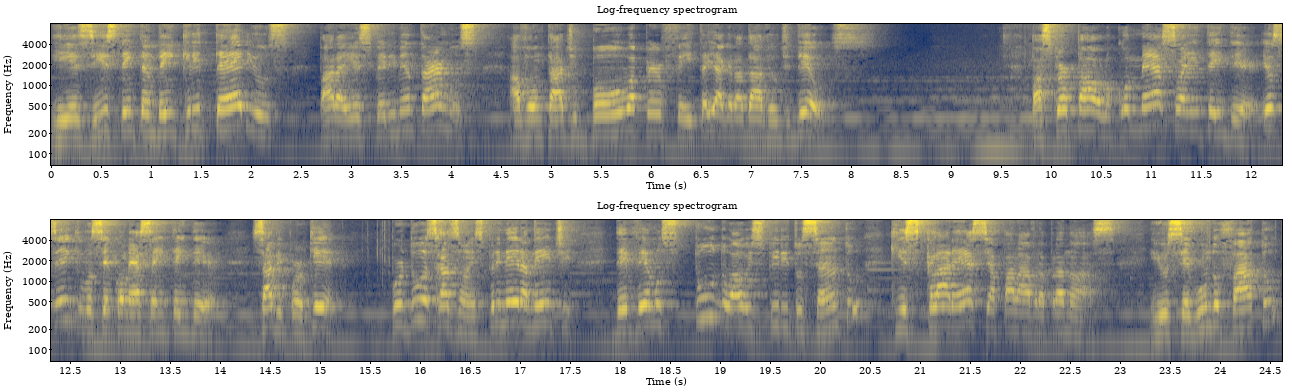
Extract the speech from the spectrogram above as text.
E existem também critérios para experimentarmos a vontade boa, perfeita e agradável de Deus. Pastor Paulo, começo a entender. Eu sei que você começa a entender. Sabe por quê? Por duas razões. Primeiramente, devemos tudo ao Espírito Santo que esclarece a palavra para nós. E o segundo fato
